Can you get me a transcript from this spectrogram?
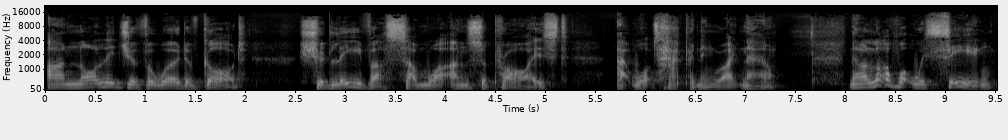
our knowledge of the word of God should leave us somewhat unsurprised at what's happening right now. Now, a lot of what we're seeing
